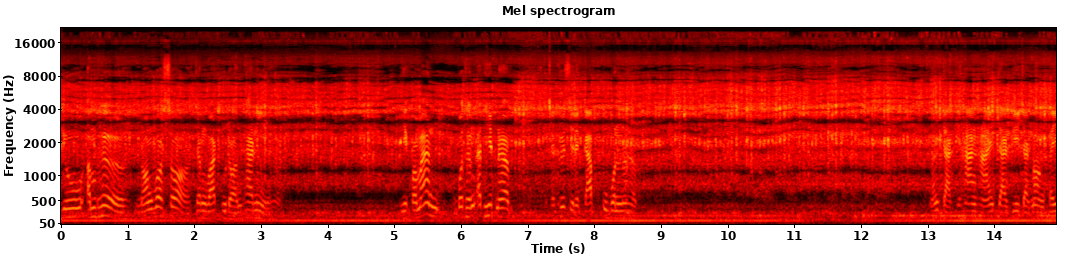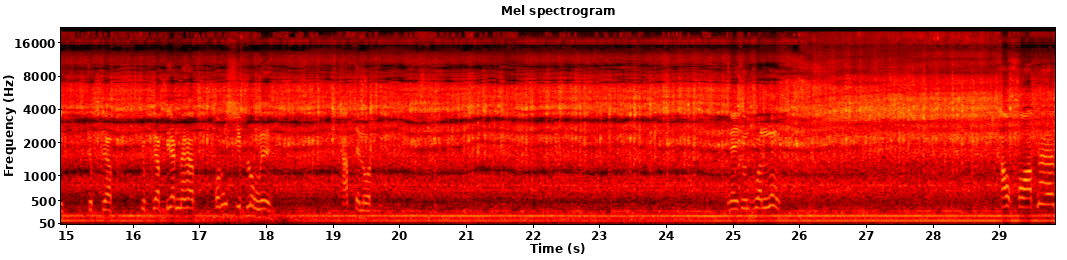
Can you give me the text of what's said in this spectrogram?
อยู่อำเภอหนองวัวซ้อจังหวัดอุดรธานีนะครับอีกประมาณบ่ถึงอาทิตย์นะครับ ก็คือสิได้กลับอุบลแล้วครับ หลังจากที่ห่างหายจากพี่จากน้องไปเกือบเกือบเกือบเกือบเดือนนะครับผมมีคลิปลงเลยครับแต่รถในทุนทวนๆเลยเข้าขอบนะครับ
